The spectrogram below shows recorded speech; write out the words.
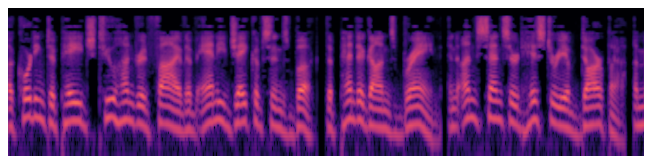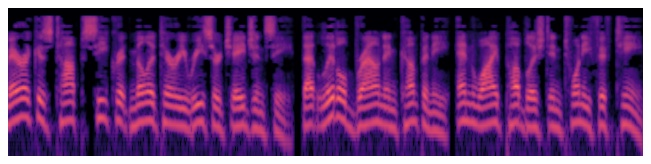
According to page 205 of Annie Jacobsen's book, The Pentagon's Brain, An Uncensored History of DARPA, America's top secret military research agency, that Little Brown and Company, NY published in 2015.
